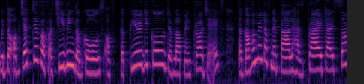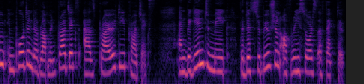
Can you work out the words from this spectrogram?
With the objective of achieving the goals of the periodical development projects, the government of Nepal has prioritized some important development projects as priority projects and begin to make the distribution of resource effective.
